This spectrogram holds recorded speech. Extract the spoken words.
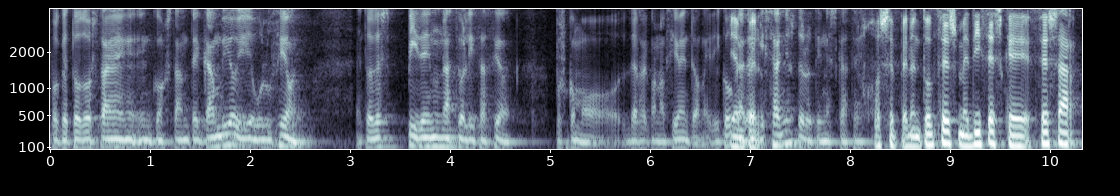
porque todo está en, en constante cambio y evolución. Entonces piden una actualización, pues como de reconocimiento médico, Bien, cada X años te lo tienes que hacer. José, pero entonces me dices que César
